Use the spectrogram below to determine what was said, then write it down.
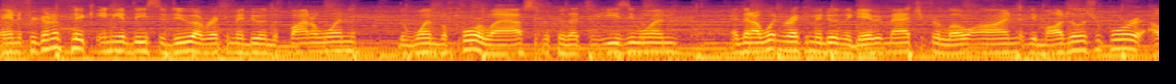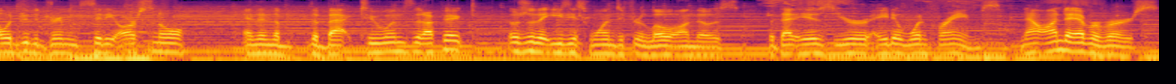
And if you're going to pick any of these to do, I recommend doing the final one, the one before last, because that's an easy one. And then I wouldn't recommend doing the Gambit match if you're low on the Modulus report. I would do the Dreaming City Arsenal and then the, the back two ones that I picked. Those are the easiest ones if you're low on those. But that is your Ada 1 frames. Now on to Eververse.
